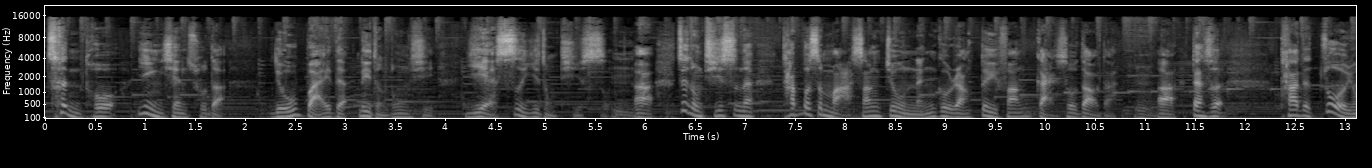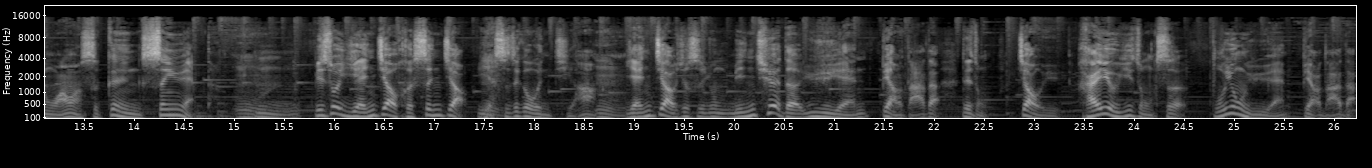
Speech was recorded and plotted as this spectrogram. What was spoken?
衬托映现出的留白的那种东西，也是一种提示、啊。这种提示呢，它不是马上就能够让对方感受到的，嗯。啊，但是它的作用往往是更深远的。嗯，比如说言教和身教也是这个问题啊。嗯言教就是用明确的语言表达的那种教育，还有一种是不用语言表达的，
